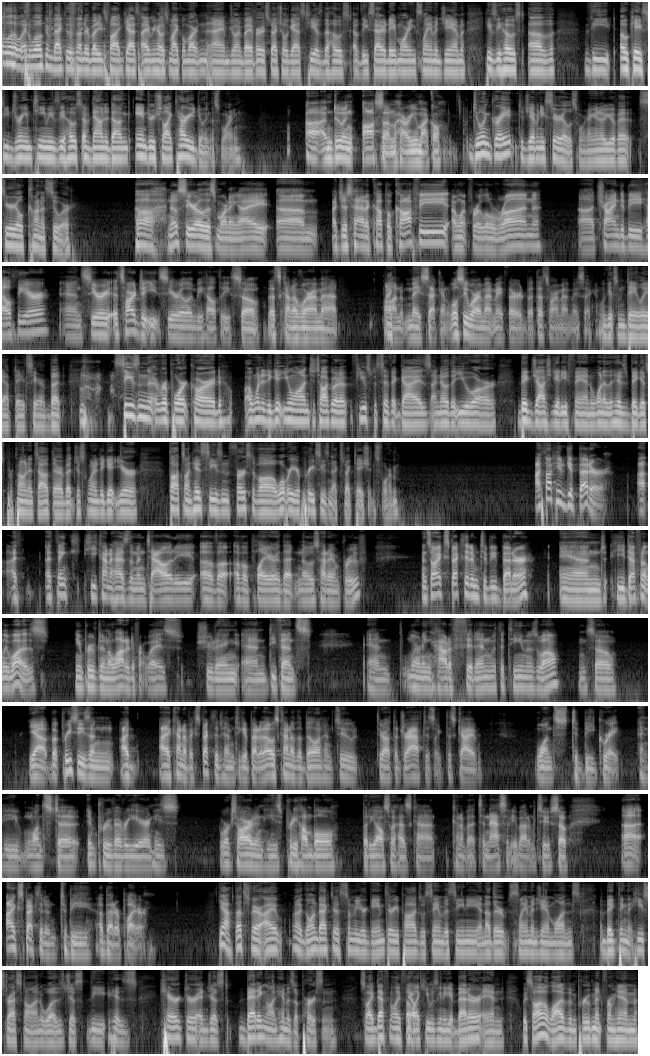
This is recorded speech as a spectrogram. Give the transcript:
Hello and welcome back to the Thunder Buddies podcast. I am your host Michael Martin, and I am joined by a very special guest. He is the host of the Saturday Morning Slam and Jam. He's the host of the OKC Dream Team. He's the host of Down to Dunk. Andrew Schlecht, how are you doing this morning? Uh, I'm doing awesome. How are you, Michael? Doing great. Did you have any cereal this morning? I know you have a cereal connoisseur. Uh, no cereal this morning. I um I just had a cup of coffee. I went for a little run, uh, trying to be healthier. And cereal, it's hard to eat cereal and be healthy. So that's kind of where I'm at I- on May 2nd. We'll see where I'm at May 3rd, but that's where I'm at May 2nd. We'll get some daily updates here. But season report card, I wanted to get you on to talk about a few specific guys. I know that you are big Josh Giddey fan, one of the, his biggest proponents out there, but just wanted to get your thoughts on his season. First of all, what were your preseason expectations for him? I thought he would get better. I I, think he kind of has the mentality of a of a player that knows how to improve, and so I expected him to be better, and he definitely was. He improved in a lot of different ways, shooting and defense, and learning how to fit in with the team as well. And so, yeah. But preseason, I I kind of expected him to get better. That was kind of the bill on him too throughout the draft. Is like this guy wants to be great and he wants to improve every year and he's works hard and he's pretty humble but he also has kind of, kind of a tenacity about him too so uh, i expected him to be a better player Yeah, that's fair. I uh, going back to some of your game theory pods with Sam Vecenie and other Slam and Jam ones. A big thing that he stressed on was just the his character and just betting on him as a person. So I definitely felt Yep. like he was going to get better, and we saw a lot of improvement from him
